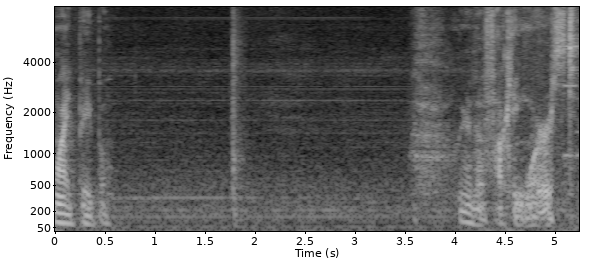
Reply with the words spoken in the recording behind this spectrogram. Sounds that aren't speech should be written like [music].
White people. [sighs] We're the fucking worst.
